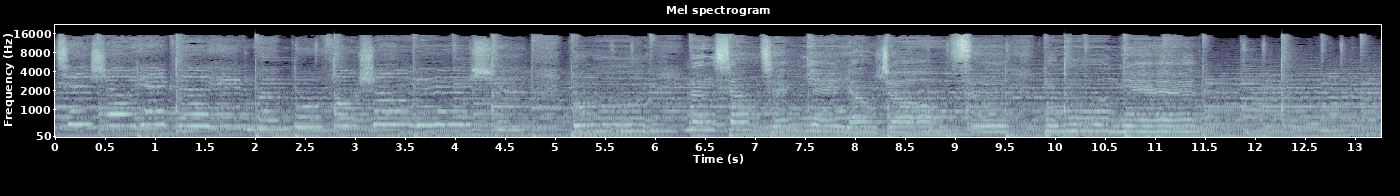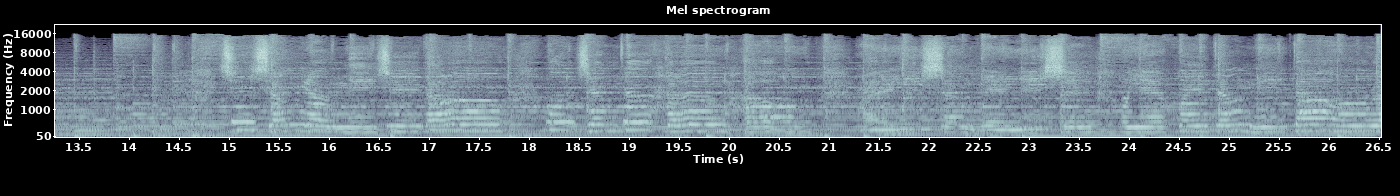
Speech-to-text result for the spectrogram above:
牵手也可以漫步风霜雨雪，不能相见，也朝思暮念。只想让你知道，我真的很好。爱一生，恋一世，我也会等你到老。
